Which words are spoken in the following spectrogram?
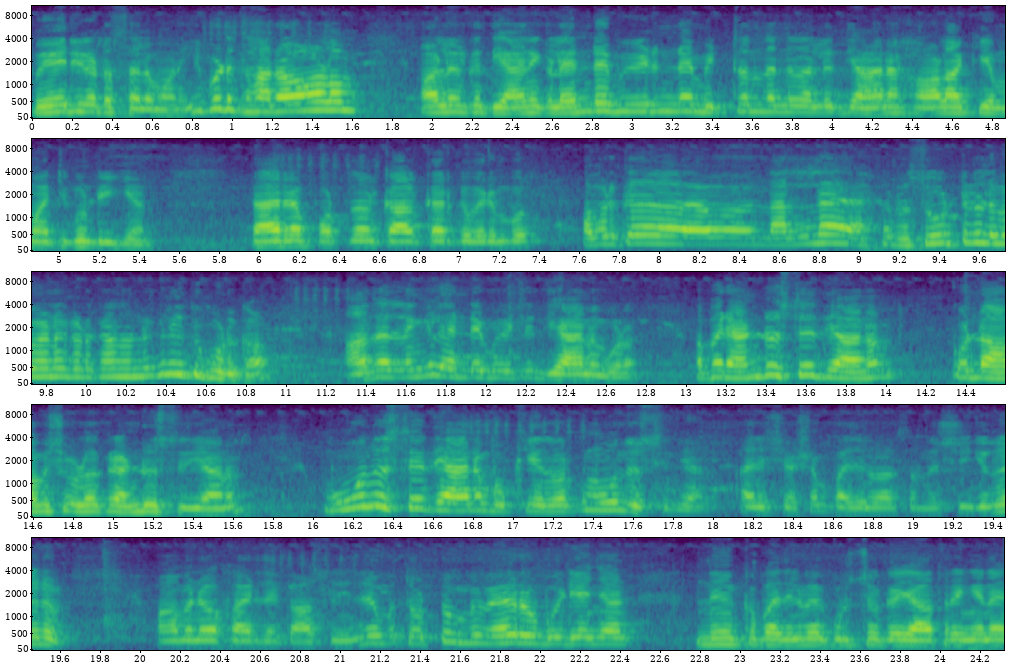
പേരുകേട്ട സ്ഥലമാണ്. ഇവിടെ ധാരാളം ആളുകൾക്ക് ധ്യാനികൾ എന്റെ വീടിന്റെ മുറ്റം തന്നെ നല്ല ധ്യാന ഹാളാക്കി മാറ്റിക്കൊണ്ടിരിക്കുകയാണ്. കാരണം പുറത്തുനിന്നൊക്കെ ആൾക്കാർക്ക് വരുമ്പോൾ അവർക്ക് നല്ല റിസോർട്ടുകൾ വേണം കിടക്കാന്നുണ്ടെങ്കിൽ ഇത് കൊടുക്കാം. അതല്ലെങ്കിൽ എന്റെ വീട്ടിൽ ധ്യാനം കൂടാം. അപ്പോൾ രണ്ട് ദിവസത്തെ ധ്യാനം കൊണ്ട് ആവശ്യമുള്ളവർക്ക് രണ്ട് ദിവസത്തെ ധ്യാനം മൂന്ന് ദിവസത്തെ ധ്യാനം ബുക്ക് ചെയ്യുന്നവർക്ക് മൂന്ന് ദിവസത്തെ ധ്യാനം. അതിനുശേഷം പതിനാറ് സന്ദർശിക്കുന്നതിനും ആ മനോഹാരിത ആസ്വദിക്കുന്നതിനും തൊട്ട് മുമ്പ് വേറൊരു വീഡിയോ ഞാൻ നിങ്ങൾക്ക് പതിനെ കുറിച്ചൊക്കെ യാത്ര ഇങ്ങനെ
